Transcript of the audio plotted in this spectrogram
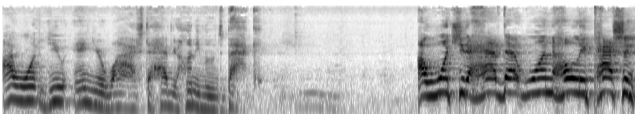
I want you and your wives to have your honeymoons back. I want you to have that one holy passion,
